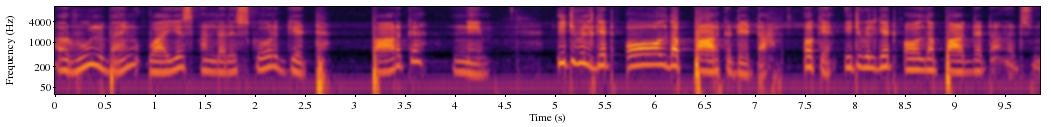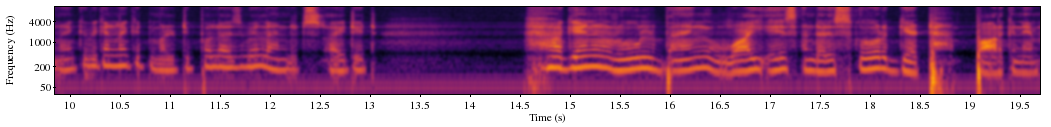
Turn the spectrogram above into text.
a rule bang ys underscore get park name. It will get all the park data okay it will get all the park data. Let's make we can make it multiple as well and let's write it. Again rule bang ys underscore get park name.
